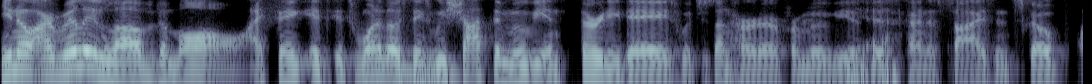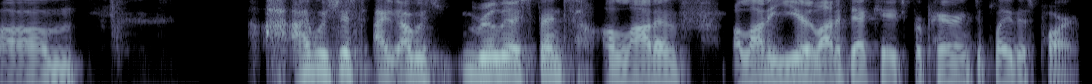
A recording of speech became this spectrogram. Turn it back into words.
You know, I really love them all. I think it's it's one of those things. We mm-hmm. shot the movie in 30 days, which is unheard of for a movie of yeah. this kind of size and scope. Um, I was just I, I was really I spent a lot of a lot of year, a lot of decades preparing to play this part,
